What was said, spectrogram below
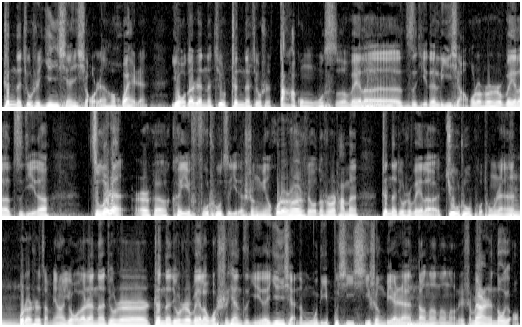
真的就是阴险小人和坏人；有的人呢，就真的就是大公无私，为了嗯自己的理想，或者说是为了自己的责任而可可以付出自己的生命，或者说有的时候他们真的就是为了救助普通人，嗯或者是怎么样。有的人呢，就是真的就是为了我实现自己的阴险的目的，不惜牺牲别人，嗯等等等等，这什么样的人都有。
